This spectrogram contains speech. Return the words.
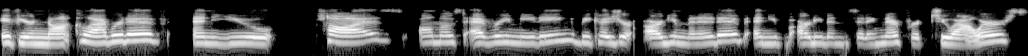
If you're not collaborative and you pause almost every meeting because you're argumentative and you've already been sitting there for two hours,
